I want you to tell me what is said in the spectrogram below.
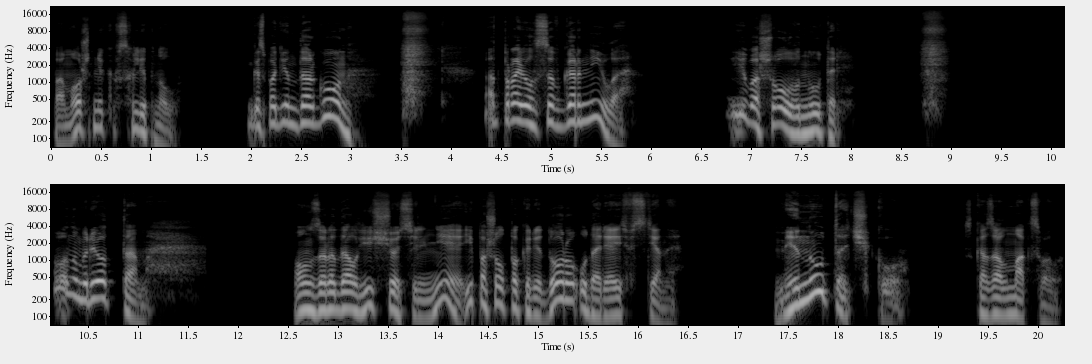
Помощник всхлипнул. Господин Даргон отправился в горнило и вошел внутрь. Он умрет там. Он зарыдал еще сильнее и пошел по коридору, ударяясь в стены. «Минуточку», — сказал Максвелл.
